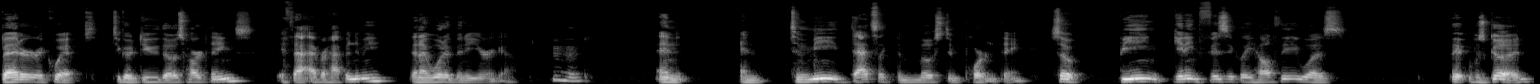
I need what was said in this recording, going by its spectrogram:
better equipped to go do those hard things if that ever happened to me than I would have been a year ago. Mm-hmm. And and to me, that's like the most important thing. So being getting physically healthy was it was good.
